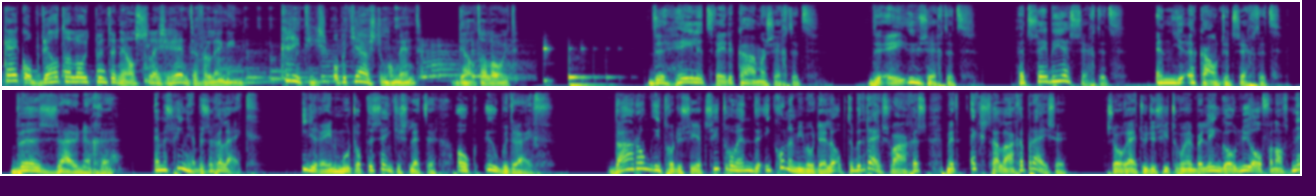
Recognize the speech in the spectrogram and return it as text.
Kijk op deltaloid.nl slash renteverlenging. Kritisch op het juiste moment. Deltaloid. De hele Tweede Kamer zegt het. De EU zegt het. Het CBS zegt het. En je accountant zegt het. Bezuinigen. En misschien hebben ze gelijk. Iedereen moet op de centjes letten, ook uw bedrijf. Daarom introduceert Citroën de economy-modellen op de bedrijfswagens met extra lage prijzen. Zo rijdt u de Citroën Berlingo nu al vanaf 9.995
